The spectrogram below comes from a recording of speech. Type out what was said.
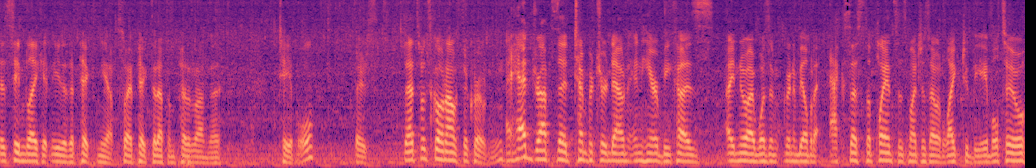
it seemed like it needed to pick me up, so I picked it up and put it on the table. There's that's what's going on with the croton. I had dropped the temperature down in here because I knew I wasn't going to be able to access the plants as much as I would like to be able to.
